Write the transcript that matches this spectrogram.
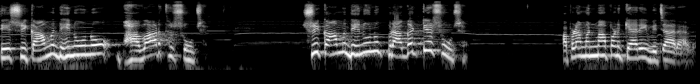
તે શ્રી કામધેનુનો ભાવાર્થ શું છે? શ્રી કામધેનુનું પ્રાગટ્ય શું છે? આપણા મનમાં પણ ક્યારેય વિચાર આવે.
